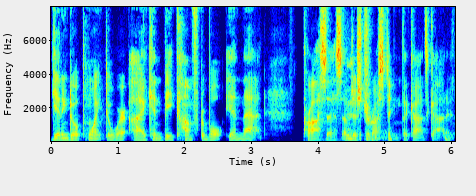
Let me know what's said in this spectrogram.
getting to a point to where I can be comfortable in that process of just trusting that God's got it.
